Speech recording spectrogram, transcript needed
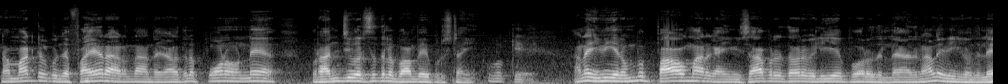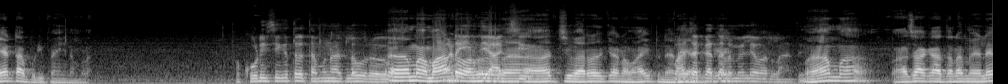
நம்ம ஆட்கள் கொஞ்சம் ஃபயராக இருந்தால் அந்த காலத்தில் போன உடனே ஒரு அஞ்சு வருஷத்தில் பாம்பே பிடிச்சிட்டாங்க. ஓகே. ஆனால் இவங்க ரொம்ப பாவமாக இருக்காங்க. இவங்க சாப்பிட்றத தவிர வெளியே போகிறதில்ல அதனால் இவங்க கொஞ்சம் லேட்டாக பிடிப்பாங்க நம்மளை. இப்போ கூடிய சீக்கிரத்தில் தமிழ்நாட்டில் ஒரு ஆமாம் மாற்றம் ஆட்சி. வர்றதுக்கான வாய்ப்பு நிறைய பாஜக. தலைமையிலே வரலாம் ஆமாம் பாஜக தலைமையிலே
